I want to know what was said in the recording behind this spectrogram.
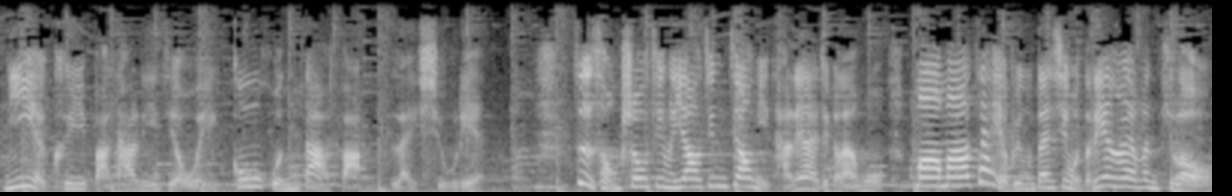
你也可以把它理解为勾魂大法来修炼。自从收听了《妖精教你谈恋爱》这个栏目，妈妈再也不用担心我的恋爱问题喽。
